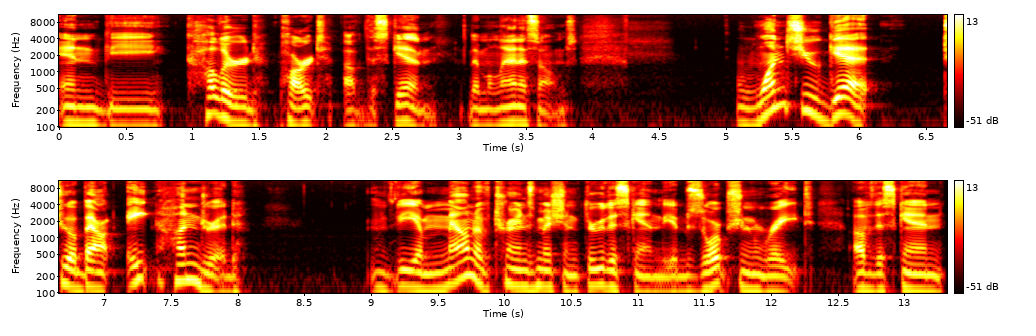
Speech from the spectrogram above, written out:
in the colored part of the skin, the melanosomes. Once you get to about 800, the amount of transmission through the skin, the absorption rate of the skin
